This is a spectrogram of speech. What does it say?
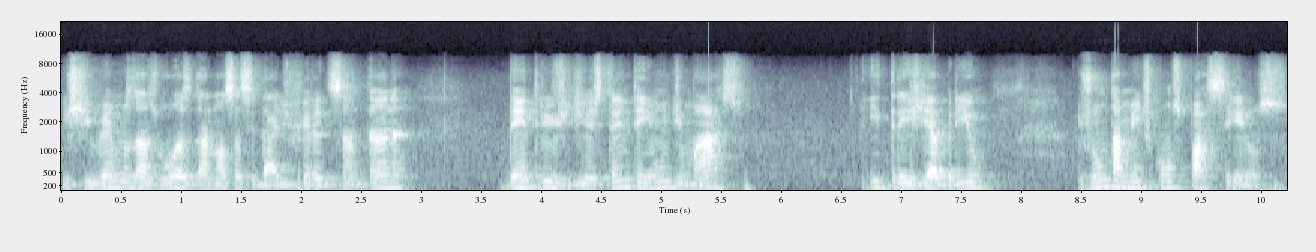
estivemos nas ruas da nossa cidade, Feira de Santana, dentre os dias 31 de março e 3 de abril, juntamente com os parceiros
